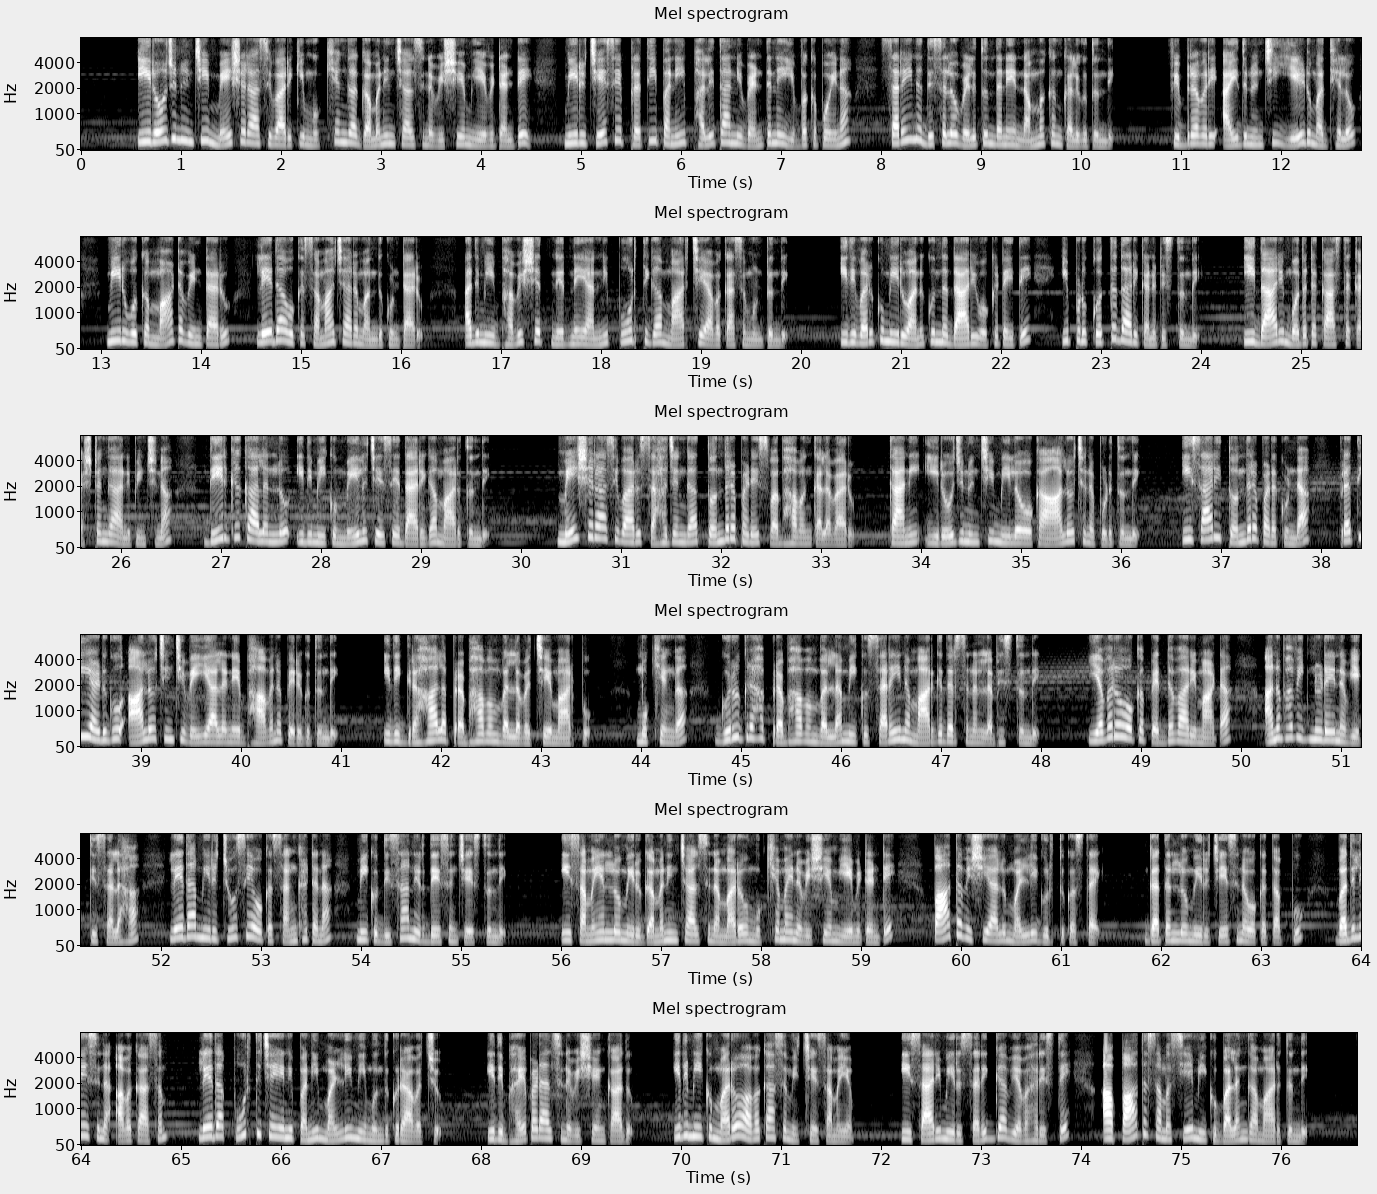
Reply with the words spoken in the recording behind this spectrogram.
ఈ రోజు నుంచి మేషరాశివారికి ముఖ్యంగా గమనించాల్సిన విషయం ఏమిటంటే మీరు చేసే ప్రతి పని ఫలితాన్ని వెంటనే ఇవ్వకపోయినా సరైన దిశలో వెళుతుందనే నమ్మకం కలుగుతుంది. ఫిబ్రవరి ఐదు నుంచి ఏడు మధ్యలో మీరు ఒక మాట వింటారు లేదా ఒక సమాచారం అందుకుంటారు. అది మీ భవిష్యత్ నిర్ణయాన్ని పూర్తిగా మార్చే అవకాశం ఉంటుంది. ఇది వరకు మీరు అనుకున్న దారి ఒకటైతే ఇప్పుడు కొత్త దారి కనిపిస్తుంది. ఈ దారి మొదట కాస్త కష్టంగా అనిపించినా దీర్ఘకాలంలో ఇది మీకు మేలు చేసే దారిగా మారుతుంది. మేషరాశివారు సహజంగా తొందరపడే స్వభావం కలవారు. కాని ఈ రోజు నుంచి మీలో ఒక ఆలోచన పుడుతుంది. ఈసారి తొందరపడకుండా ప్రతి అడుగు ఆలోచించి వెయ్యాలనే భావన పెరుగుతుంది. ఇది గ్రహాల ప్రభావం వల్ల వచ్చే మార్పు. ముఖ్యంగా గురుగ్రహ ప్రభావం వల్ల మీకు సరైన మార్గదర్శనం లభిస్తుంది. ఎవరో ఒక పెద్దవారి మాట అనుభవిజ్ఞుడైన వ్యక్తి సలహా లేదా మీరు చూసే ఒక సంఘటన మీకు దిశానిర్దేశం చేస్తుంది. ఈ సమయంలో మీరు గమనించాల్సిన మరో ముఖ్యమైన విషయం ఏమిటంటే పాత విషయాలు మళ్ళీ గుర్తుకొస్తాయి. గతంలో మీరు చేసిన ఒక తప్పు వదిలేసిన అవకాశం లేదా పూర్తి చేయని పని మళ్ళీ మీ ముందుకు రావచ్చు. ఇది భయపడాల్సిన విషయం కాదు. ఇది మీకు మరో అవకాశం ఇచ్చే సమయం. ఈసారి మీరు సరిగ్గా వ్యవహరిస్తే ఆ పాత సమస్యే మీకు బలంగా మారుతుంది.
